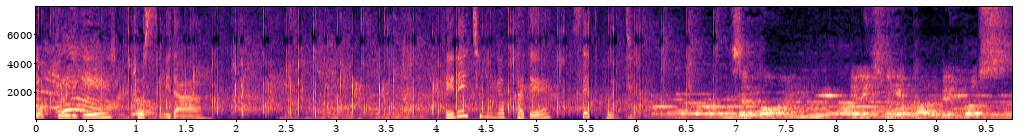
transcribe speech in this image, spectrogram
옆돌리기 좋습니다. NH농협카드 세트 포인트. Set point. NH 능력카드 그린 플러스.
